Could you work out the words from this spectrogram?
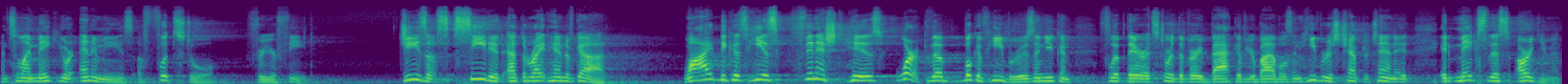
until I make your enemies a footstool for your feet. Jesus, seated at the right hand of God, why? Because he has finished his work. The book of Hebrews, and you can flip there, it's toward the very back of your Bibles. In Hebrews chapter 10, it, it makes this argument.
